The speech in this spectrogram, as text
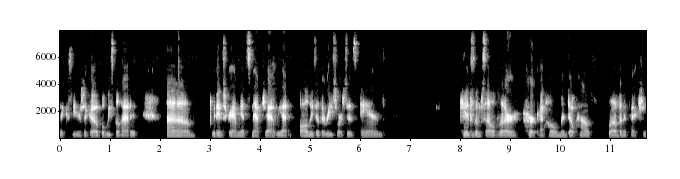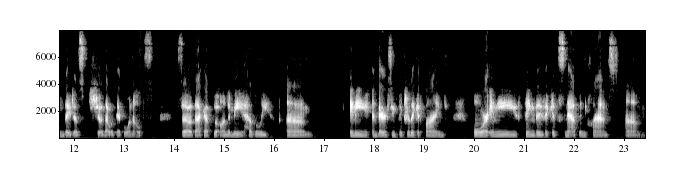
six years ago, but we still had it. Um, with Instagram, we had Snapchat, we had all these other resources, and kids themselves that are hurt at home and don't have love and affection, they just show that with everyone else. So that got put onto me heavily. Um, any embarrassing picture they could find, or anything that they could snap in class, um,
